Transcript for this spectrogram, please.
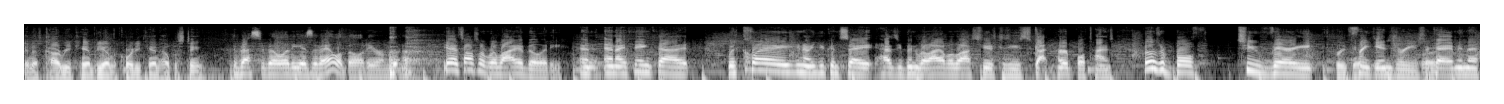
And if Kyrie can't be on the court, he can't help his team. The best ability is availability, Ramona. Yeah, it's also reliability. And and I think that with Klay, you know, you can say, has he been reliable the last few years because he's gotten hurt both times. But those are both two very freak, Freak injuries, injuries, right. okay? I mean, the,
